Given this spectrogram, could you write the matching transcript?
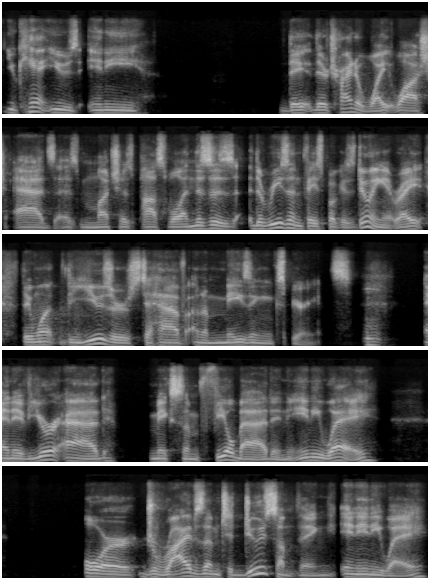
you can't use any they they're trying to whitewash ads as much as possible and this is the reason facebook is doing it right they want the users to have an amazing experience mm-hmm. and if your ad makes them feel bad in any way or drives them to do something in any way,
